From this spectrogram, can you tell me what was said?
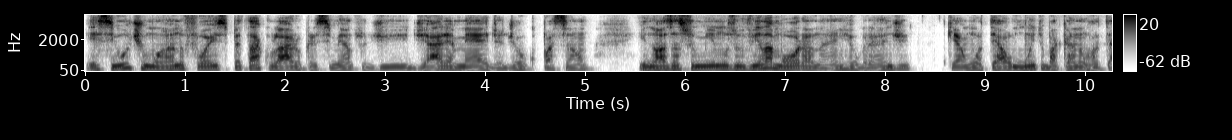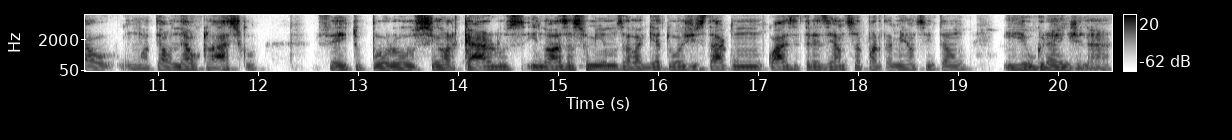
Esse último ano foi espetacular o crescimento de, de área média, de ocupação, e nós assumimos o Vila Moura, né, em Rio Grande, que é um hotel muito bacana, um hotel, um hotel neoclássico, feito por o senhor Carlos, e nós assumimos. A Lagueto hoje está com quase 300 apartamentos, então, em Rio Grande, né?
